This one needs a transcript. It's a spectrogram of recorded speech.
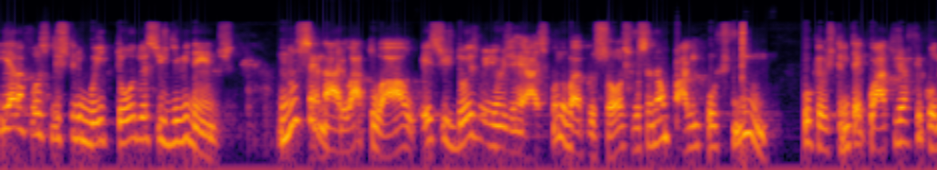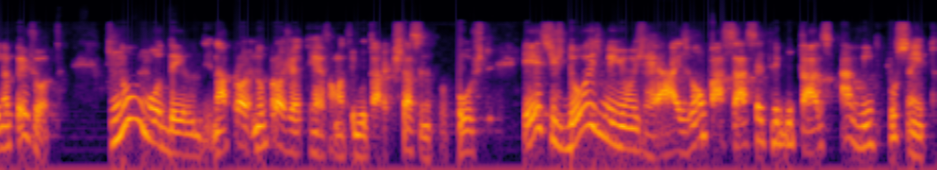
E ela fosse distribuir todos esses dividendos. No cenário atual, esses 2 milhões de reais, quando vai para o sócio, você não paga imposto nenhum, porque os 34 já ficou na PJ. No modelo, de, na, no projeto de reforma tributária que está sendo proposto, esses 2 milhões de reais vão passar a ser tributados a 20%.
